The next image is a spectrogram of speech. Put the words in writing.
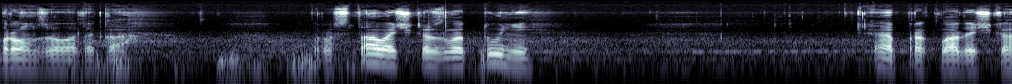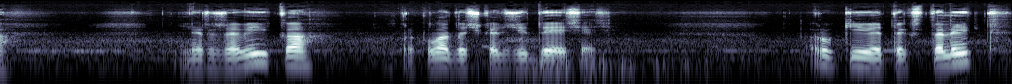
бронзова така проставочка з латуні. А прокладочка нержавійка, прокладочка G10. Руків'я текстоліт.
